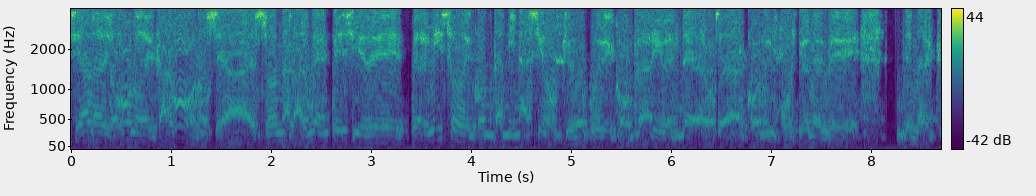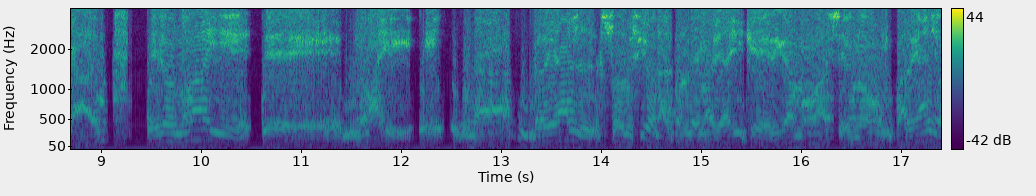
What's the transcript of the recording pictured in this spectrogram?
se habla de los bonos de carbono, o sea, son alguna especie de permiso de contaminación que uno puede comprar y vender, o sea, con cuestiones de, mercado, pero no hay este, no hay eh, una real solución al problema. De ahí que, digamos, hace unos un par de años,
